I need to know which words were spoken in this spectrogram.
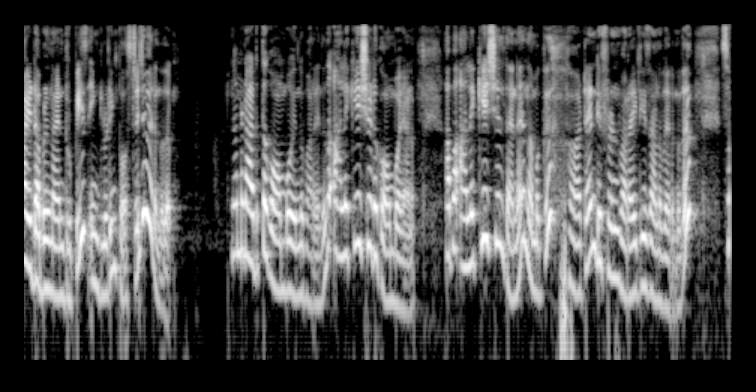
five double nine rupees including postage വരുന്നത്. നമ്മുടെ അടുത്ത കോംബോ എന്ന് പറയുന്നത് അലക്കേഷ്യയുടെ കോംബോയാണ് അപ്പോൾ അലക്കേഷ്യയിൽ തന്നെ നമുക്ക് ടെൻ ഡിഫറെന്റ് വെറൈറ്റീസ് ആണ് വരുന്നത്. സോ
